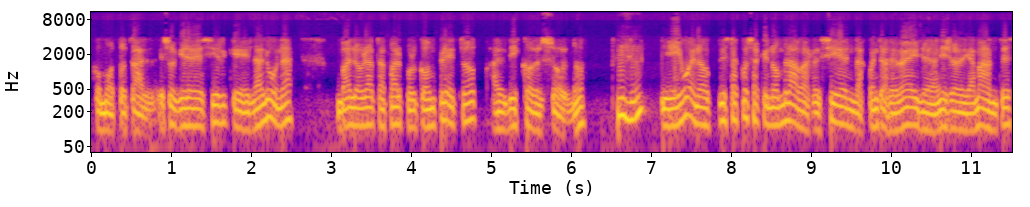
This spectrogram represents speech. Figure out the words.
como total. Eso quiere decir que la luna va a lograr tapar por completo al disco del sol, ¿no? Y bueno, estas cosas que nombrabas recién, las cuentas de Bailey, el anillo de diamantes,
